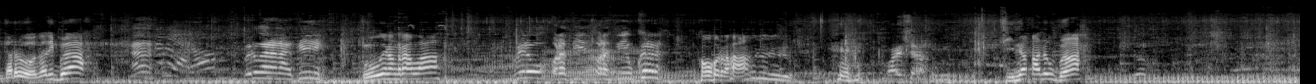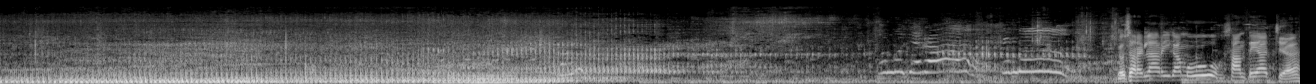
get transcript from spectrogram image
Ntar tadi bah. Kuwi nang nang ndi? Kuwi nang rawa. Kuwi lho ora di ora di uker. Ora. Cina kan ubah. Gak usah lari kamu, santai aja.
